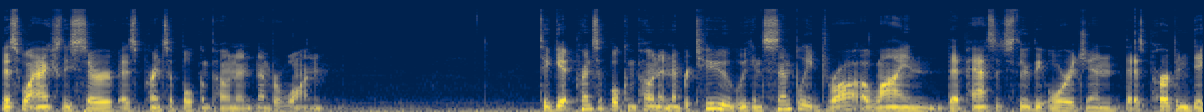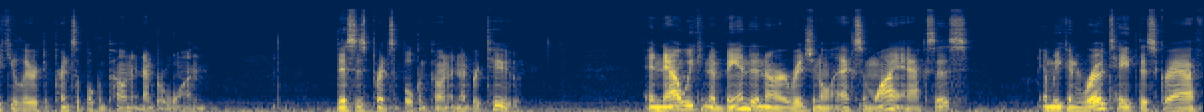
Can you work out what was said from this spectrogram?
this will actually serve as principal component number one. To get principal component number two, we can simply draw a line that passes through the origin that is perpendicular to principal component number one. This is principal component number two. And now we can abandon our original x and y axis and we can rotate this graph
